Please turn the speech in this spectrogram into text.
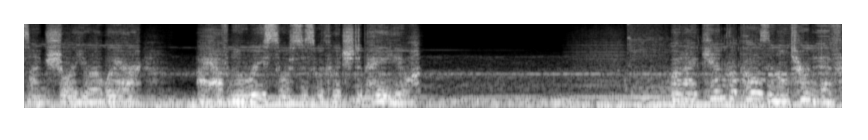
As I'm sure you're aware, I have no resources with which to pay you. But I can propose an alternative.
